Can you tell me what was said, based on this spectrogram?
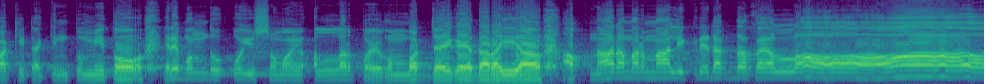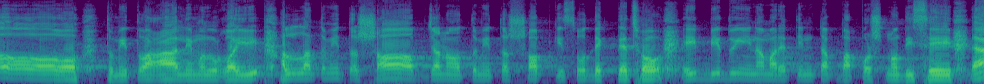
পাখিটা কিন্তু মৃত। রে বন্ধু, ওই সময় আল্লাহর পয়গম্বর জায়গায় দাঁড়াইয়া আপনার আমার মালিক রে ডাক ডাকায় আল্লাহ, তুমি তো আলিমুল গয়ব। আল্লাহ, তুমি তো সব জানো, তুমি তো সব কিছু দেখতেছো। এই বিদুইন আমারে তিনটা প্রশ্ন দিছে, এ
